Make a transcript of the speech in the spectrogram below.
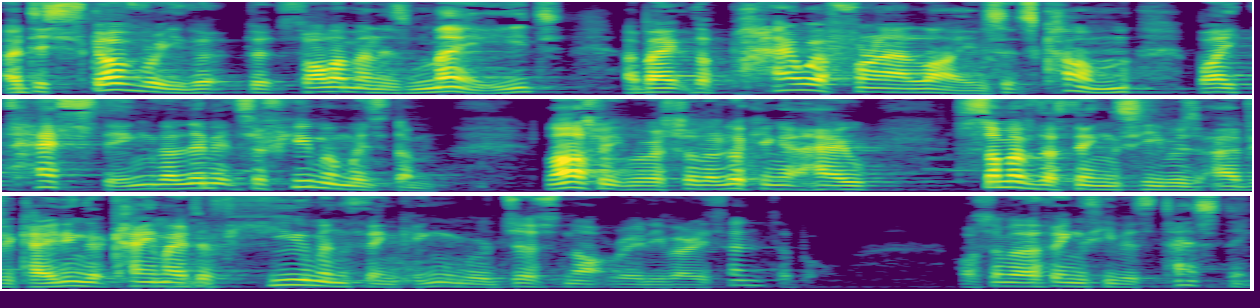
a discovery that, that Solomon has made about the power for our lives that's come by testing the limits of human wisdom. Last week we were sort of looking at how some of the things he was advocating that came out of human thinking were just not really very sensible, or some of the things he was testing.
